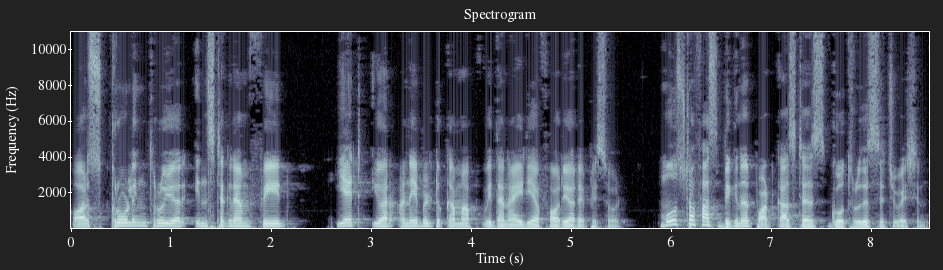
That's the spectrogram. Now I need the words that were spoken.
or scrolling through your Instagram feed, yet you are unable to come up with an idea for your episode. Most of us beginner podcasters go through this situation,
